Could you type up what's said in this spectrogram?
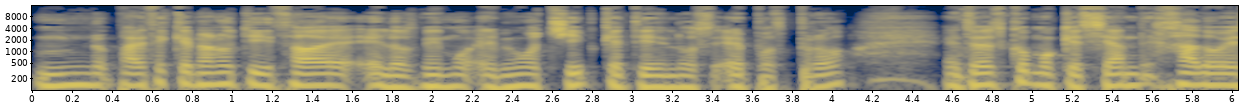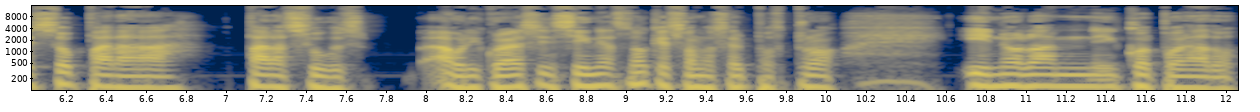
mm, parece que no han utilizado el, mismo, el mismo chip que tienen los AirPods Pro. Entonces como que se han dejado eso para, para sus auriculares insignias, ¿no? Que son los AirPods Pro. Y no lo han incorporado.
